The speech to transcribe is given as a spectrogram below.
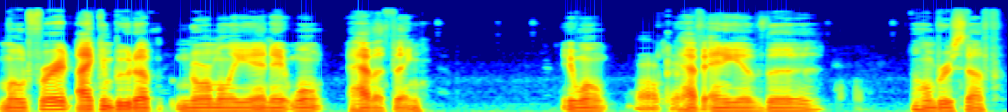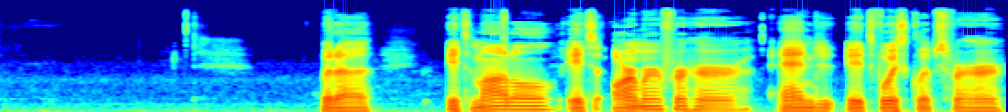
mode for it. I can boot up normally and it won't have a thing. It won't Okay. have any of the homebrew stuff. But uh it's model, it's armor for her, and it's voice clips for her,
